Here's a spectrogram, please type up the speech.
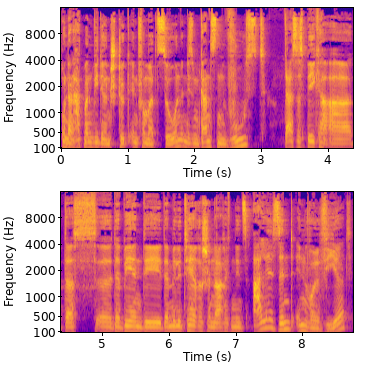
Und dann hat man wieder ein Stück Information in diesem ganzen Wust Da ist das BKA, das, äh, der BND, der militärische Nachrichtendienst, alle sind involviert,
